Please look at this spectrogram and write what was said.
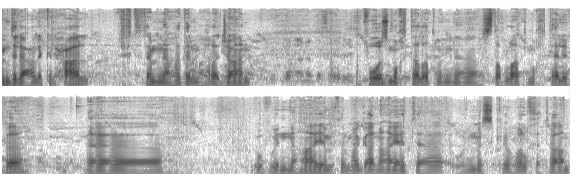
الحمد لله على كل حال اختتمنا هذا المهرجان. بفوز مختلط من اسطبلات مختلفة. آه، وفي النهاية مثل ما قال نهاية والمسك هو الختام.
